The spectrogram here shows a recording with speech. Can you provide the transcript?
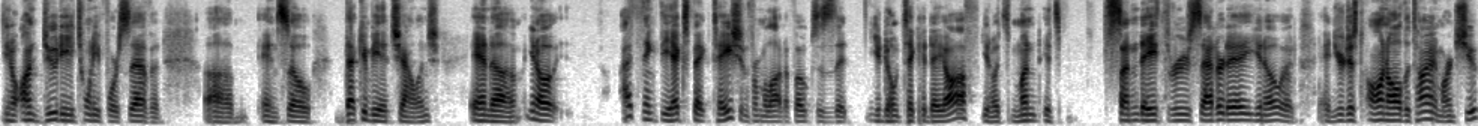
you know, on duty 24 um, 7. And so that can be a challenge. And, uh, you know, I think the expectation from a lot of folks is that you don't take a day off. You know, it's Monday, it's Sunday through Saturday, you know, and, and you're just on all the time, aren't you?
